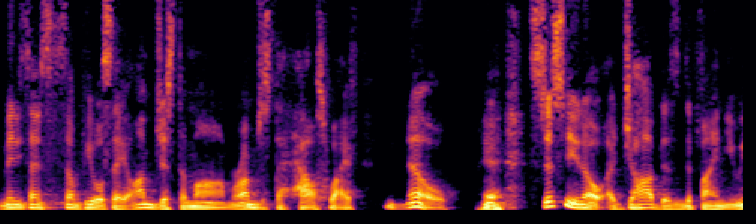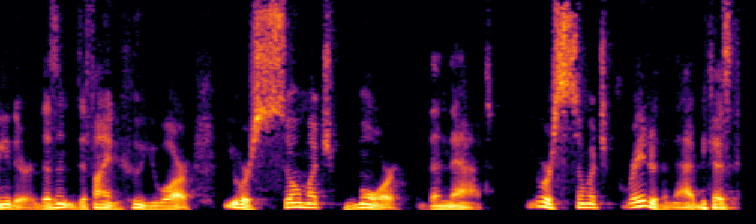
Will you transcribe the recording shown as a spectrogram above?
Many times some people say, oh, I'm just a mom or I'm just a housewife. No, it's just so you know, a job doesn't define you either. It doesn't define who you are. You are so much more than that. You are so much greater than that because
